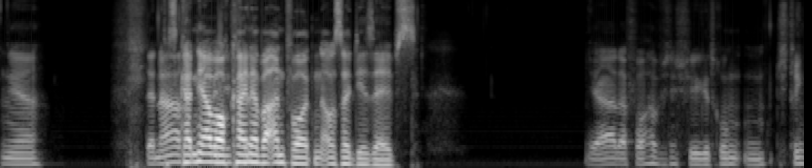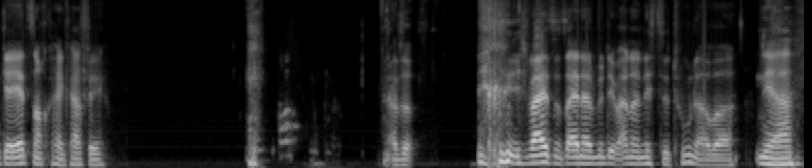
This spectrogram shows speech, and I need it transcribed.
Ja. Danach Das kann ja aber auch keiner beantworten, außer dir selbst. Ja, davor habe ich nicht viel getrunken. Ich trinke ja jetzt noch keinen Kaffee. Also, ich weiß, das eine hat mit dem anderen nichts zu tun, aber Ja.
